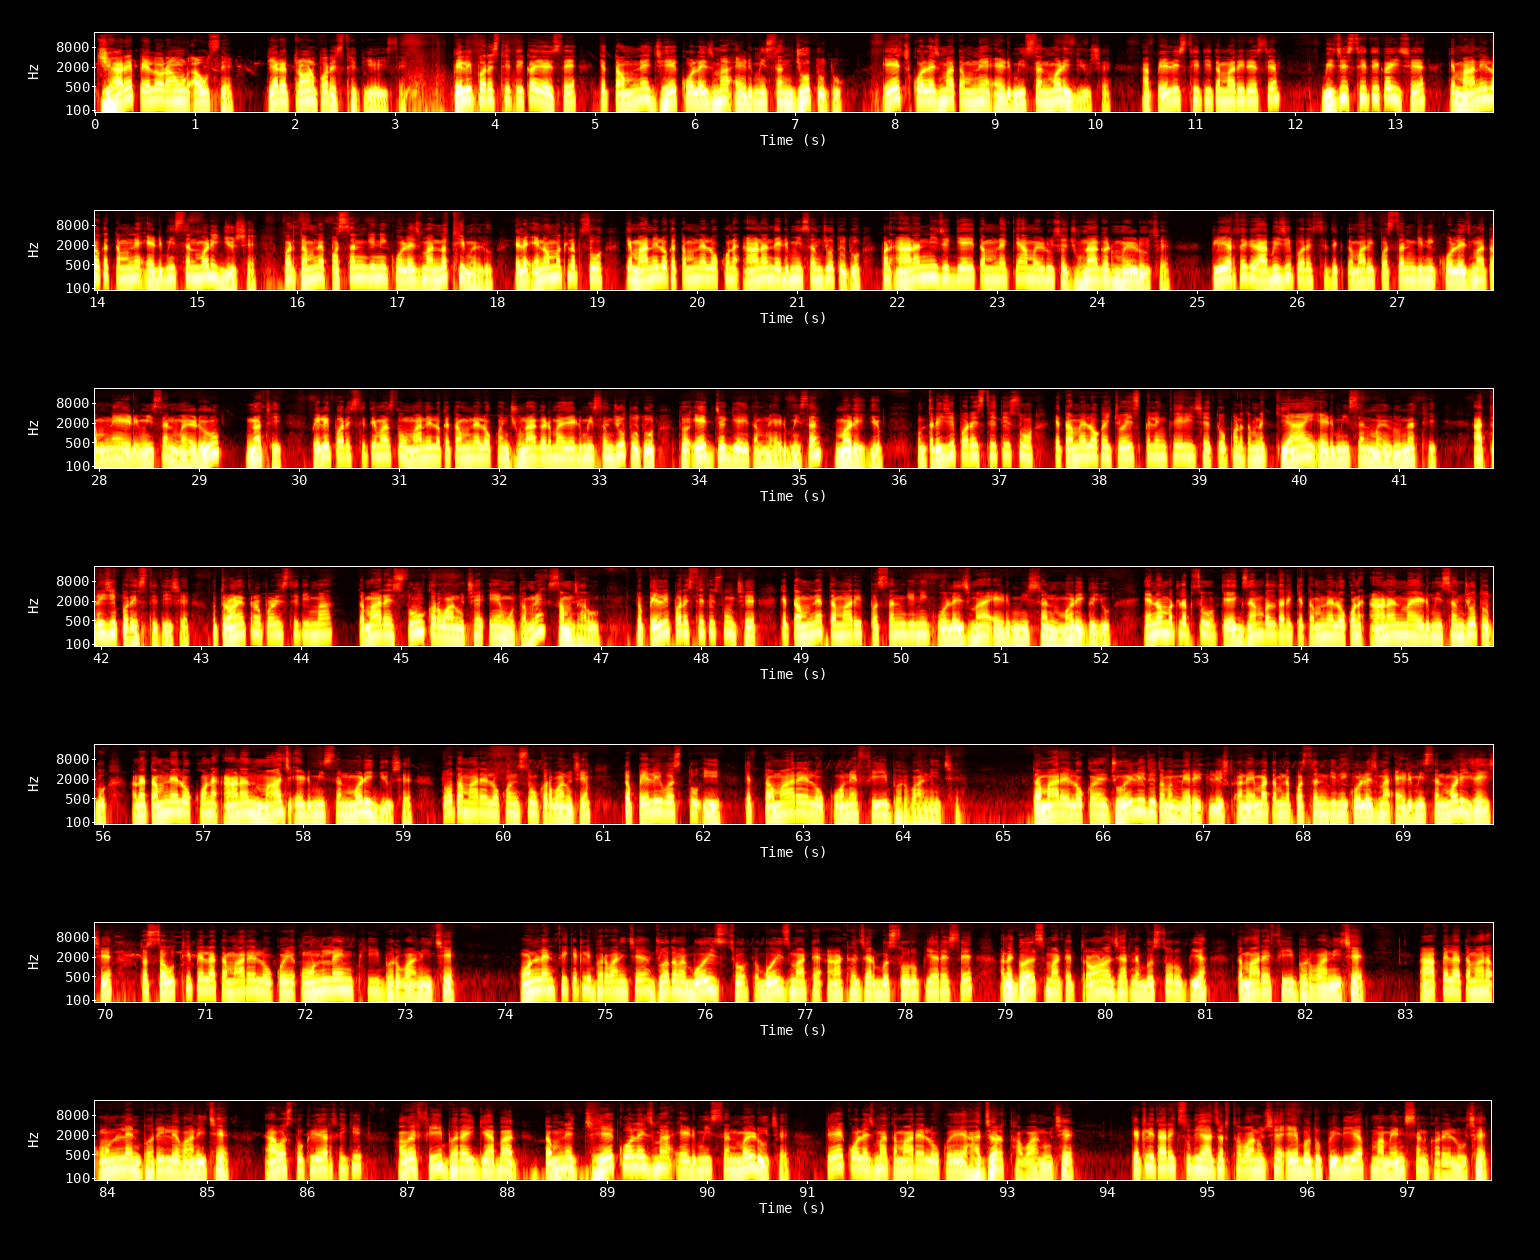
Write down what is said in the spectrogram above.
જ્યારે પહેલો રાઉન્ડ આવશે, ત્યારે ત્રણ પરિસ્થિતિ હશે. પહેલી પરિસ્થિતિ કઈ હશે કે તમને જે કોલેજમાં એડમિશન જોતું હતું, એ જ કોલેજમાં તમને એડમિશન મળી ગયું છે. આ પહેલી સ્થિતિ તમારી રહેશે. બીજી સ્થિતિ કઈ છે કે માની લો કે તમને એડમિશન મળી ગયું છે, પણ તમને પસંદગીની કોલેજમાં નથી મળ્યું. એટલે એનો મતલબ શું? કે માની લો કે તમને લોકોને આણંદ એડમિશન જોતું હતું, પણ આણંદની જગ્યાએ તમને ક્યાં મળ્યું છે? જુનાગઢ મળ્યું છે. ક્લિયર થઈ ગયું? આ બીજી પરિસ્થિતિ તમારી પસંદગીની કોલેજમાં તમને એડમિશન મળ્યું નથી. પહેલી પરિસ્થિતિમાં શું? માની લો કે તમને લોકોને જુનાગઢમાં જ એડમિશન જોતું હતું, તો એ જ જગ્યાએ તમને એડમિશન મળી ગયું. ત્રીજી પરિસ્થિતિ શું? કે તમે લોકોએ ચોઈસ ફિલિંગ કરી છે, તો પણ તમને ક્યાંય એડમિશન મળ્યું નથી. આ ત્રીજી પરિસ્થિતિ છે. તો ત્રણે ત્રણ પરિસ્થિતિમાં તમારે શું કરવાનું છે એ હું તમને સમજાવું. તો પહેલી પરિસ્થિતિ શું છે કે તમને તમારી પસંદગીની કોલેજમાં એડમિશન મળી ગયું. એનો મતલબ શું? કે એક્ઝામ્પલ તરીકે તમને લોકોને આણંદમાં એડમિશન જોતું હતું અને તમને લોકોને આણંદમાં જ એડમિશન મળી ગયું છે. તો તમારે લોકોને શું કરવાનું છે? તો પહેલી વસ્તુ એ કે તમારે લોકોને ફી ભરવાની છે. તમારે લોકોએ જોઈ લીધું તમે મેરિટ લિસ્ટ અને એમાં તમને પસંદગીની કોલેજમાં એડમિશન મળી જાય છે. તો સૌથી પહેલાં તમારે લોકોએ ઓનલાઈન ફી ભરવાની છે. ઓનલાઈન ફી કેટલી ભરવાની છે? જો તમે બોયઝ છો, તો બોયઝ માટે આઠ હજાર બસો રૂપિયા રહેશે અને ગર્લ્સ માટે ત્રણ હજાર ને બસો રૂપિયા તમારે ફી ભરવાની છે. આ પહેલાં તમારે ઓનલાઈન ભરી લેવાની છે. આ વસ્તુ ક્લિયર થઈ ગઈ? હવે ફી ભરાઈ ગયા બાદ તમને જે કોલેજમાં એડમિશન મળ્યું છે, તે કોલેજમાં તમારે લોકોએ હાજર થવાનું છે. કેટલી તારીખ સુધી હાજર થવાનું છે એ બધું પીડીએફમાં મેન્શન કરેલું છે.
